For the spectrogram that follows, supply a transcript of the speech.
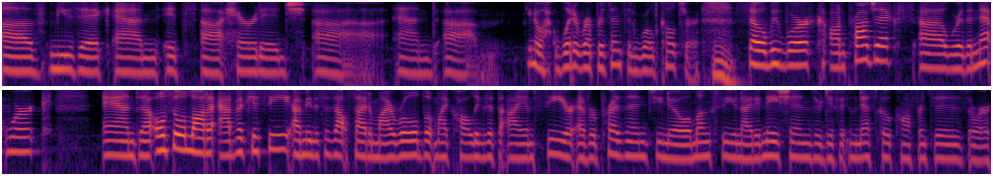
of music and its uh, heritage uh, and. Um, you know what it represents in world culture. So we work on projects. Uh, we're the network, and uh, also a lot of advocacy. I mean, this is outside of my role, but my colleagues at the IMC are ever present, you know, amongst the United Nations or different UNESCO conferences or,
